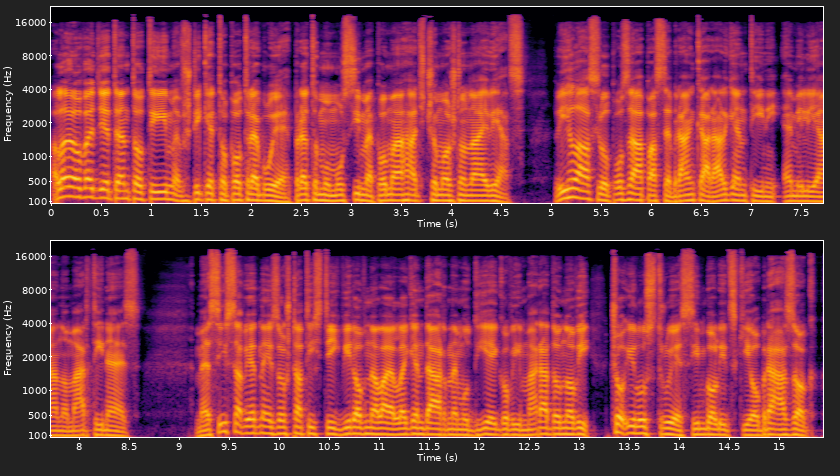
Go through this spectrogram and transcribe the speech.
Leo vedie tento tým vždy, keď to potrebuje, preto mu musíme pomáhať čo možno najviac. Vyhlásil po zápase brankár Argentíny Emiliano Martinez. Messi sa v jednej zo štatistík vyrovnal aj legendárnemu Diegovi Maradonovi, čo ilustruje symbolický obrázok.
